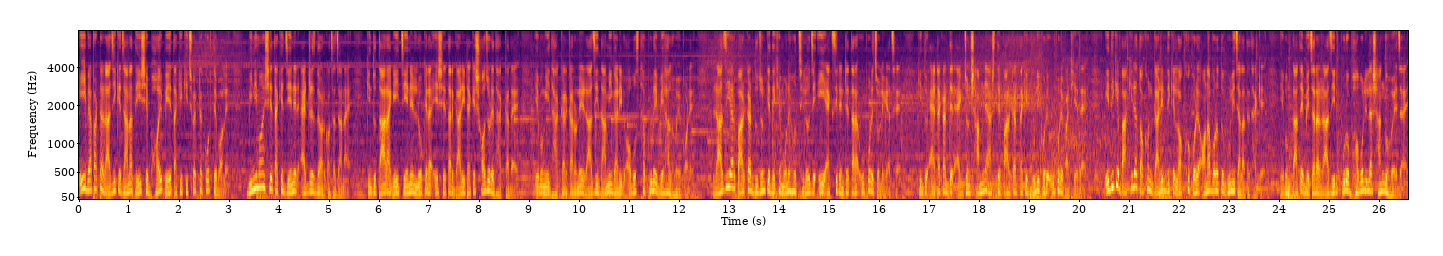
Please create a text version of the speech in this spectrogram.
এই ব্যাপারটা রাজিকে জানাতেই সে ভয় পেয়ে তাকে কিছু একটা করতে বলে। বিনিময়ে সে তাকে জেনের অ্যাড্রেস দেওয়ার কথা জানায়। কিন্তু তার আগেই চেনের লোকেরা এসে তার গাড়িটাকে সজোরে ধাক্কা দেয় এবং এই ধাক্কার কারণে রাজি দামি গাড়ির অবস্থা পুরোই বেহাল হয়ে পড়ে। রাজি আর পার্কার দুজনকে দেখে মনে হচ্ছিল যে এই অ্যাক্সিডেন্টে তারা উপরে চলে গেছে। কিন্তু অ্যাটাকারদের একজন সামনে আসতে পার্কার তাকে গুলি করে উপরে পাঠিয়ে দেয়। এদিকে বাকিরা তখন গাড়ির দিকে লক্ষ্য করে অনাবরত গুলি চালাতে থাকে এবং তাতে বেচারা রাজির পুরো ভবলীলা সাঙ্গ হয়ে যায়।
